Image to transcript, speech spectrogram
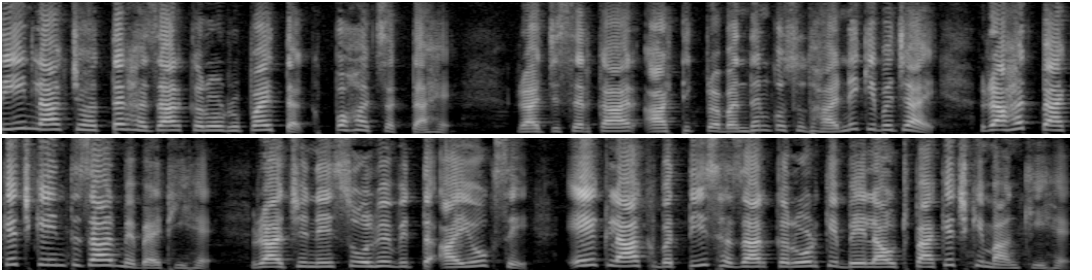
तीन लाख चौहत्तर हज़ार करोड़ रुपए तक पहुँच सकता है। राज्य सरकार आर्थिक प्रबंधन को सुधारने की बजाय राहत पैकेज के इंतज़ार में बैठी है। राज्य ने सोलहवें वित्त आयोग से एक लाख बत्तीस हज़ार करोड़ के बेल आउट पैकेज की मांग की है।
